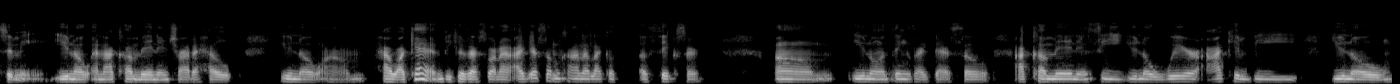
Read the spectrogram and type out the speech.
to me, you know, and I come in and try to help, you know, um, how I can because that's what I, I guess I'm kind of like a, a fixer, um, you know, and things like that. So I come in and see, you know, where I can be, you know,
